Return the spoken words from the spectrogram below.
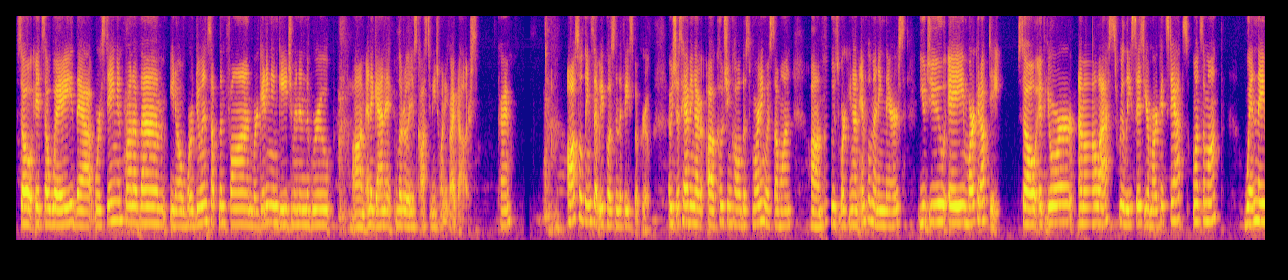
So it's a way that we're staying in front of them. You know, we're doing something fun. We're getting engagement in the group. Um, and again, it literally is costing me $25. Okay. Also, things that we post in the Facebook group. I was just having a, a coaching call this morning with someone um, who's working on implementing theirs, you do a market update. So if your MLS releases your market stats once a month, when they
